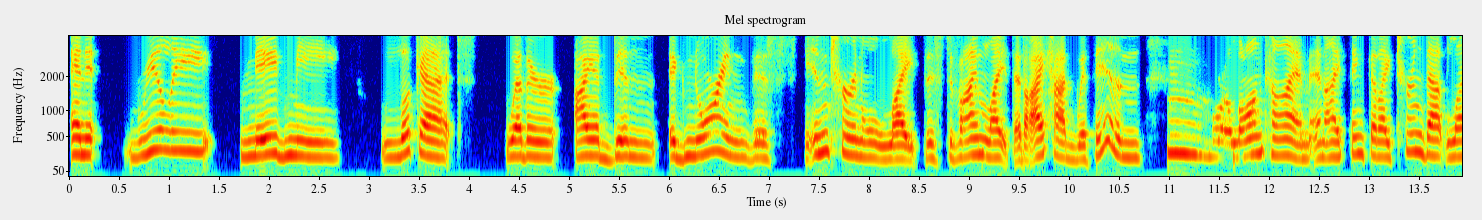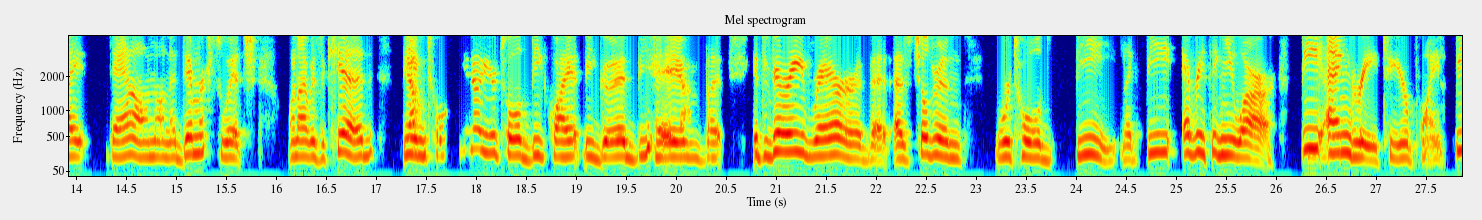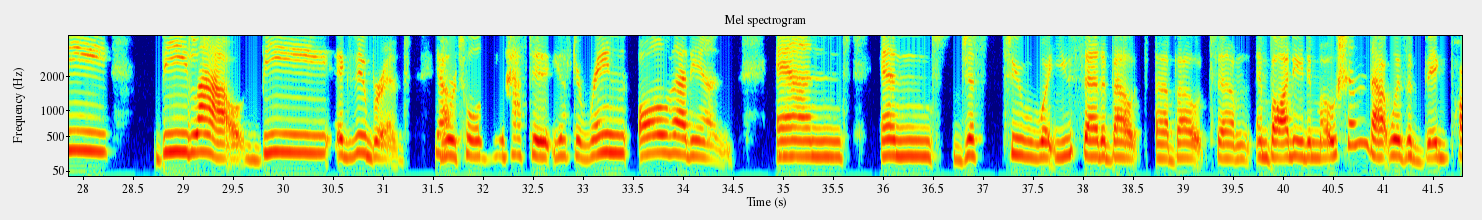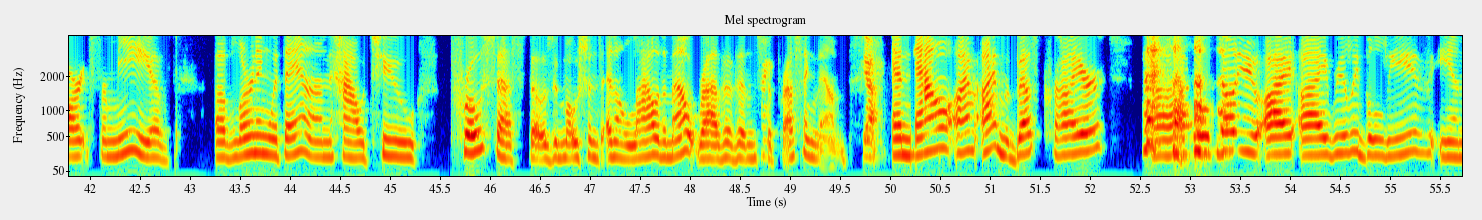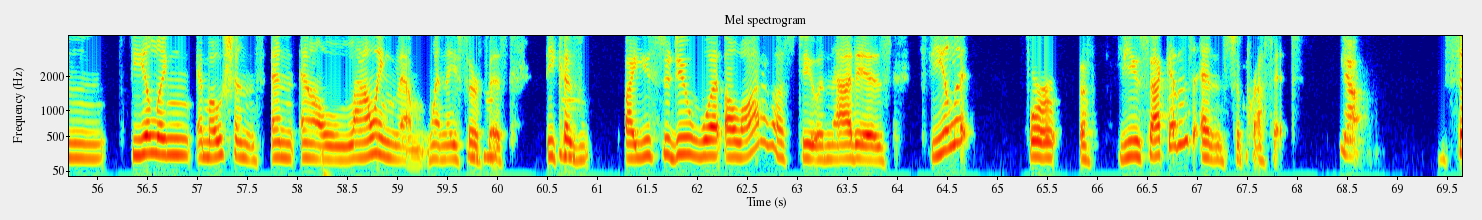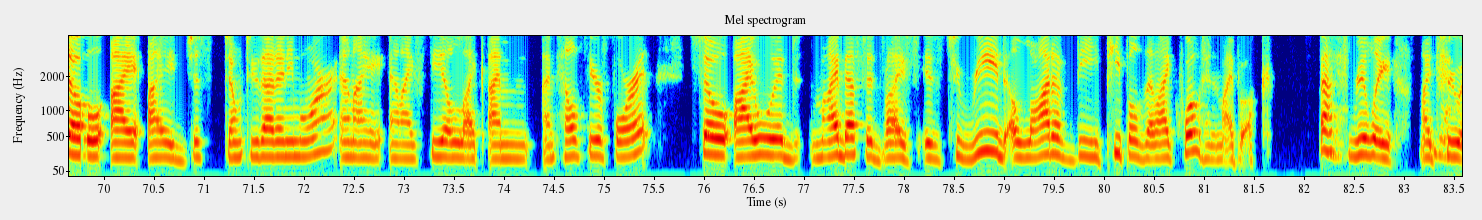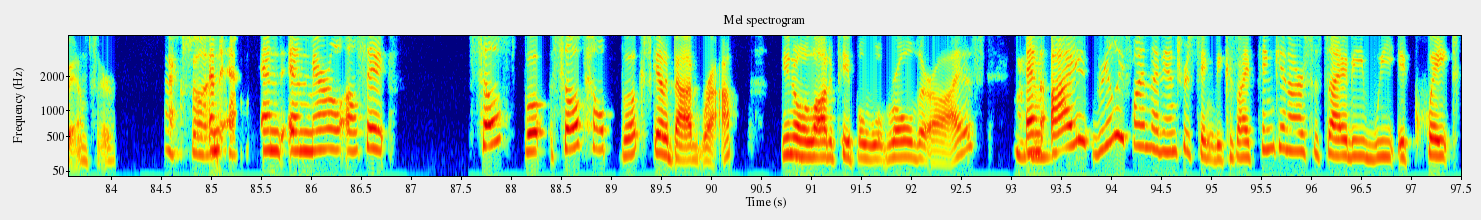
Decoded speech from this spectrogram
and it really made me look at whether I had been ignoring this internal light, this divine light that I had within mm. for a long time. And I think that I turned that light down on a dimmer switch when I was a kid, being yeah. told, you know, you're told, be quiet, be good, behave. Yeah. But it's very rare that as children, we're told, be like be everything you are be angry to your point be be loud be exuberant yep. we're told you have to you have to rein all that in and and just to what you said about about um, embodied emotion that was a big part for me of of learning with anne how to process those emotions and allow them out rather than suppressing them yeah and now i'm i'm the best crier uh, I will tell you, I I really believe in feeling emotions and and allowing them when they mm-hmm. surface mm-hmm. because mm-hmm. I used to do what a lot of us do, and that is feel it for a few seconds and suppress it. Yeah. So I I just don't do that anymore, and I and I feel like I'm I'm healthier for it. So I would my best advice is to read a lot of the people that I quote in my book that's yeah. really my yeah. true answer. Excellent. And and and Meryl, I'll say self book self-help books get a bad rap. You know, a lot of people will roll their eyes. Mm-hmm. And I really find that interesting because I think in our society we equate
